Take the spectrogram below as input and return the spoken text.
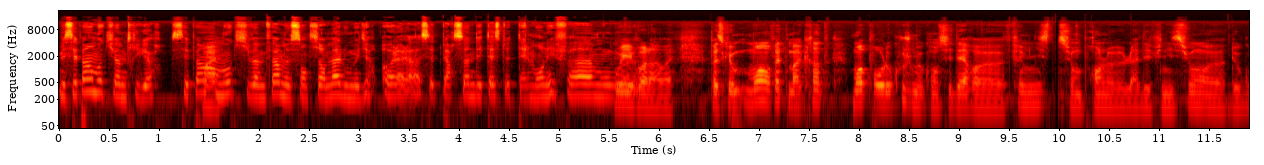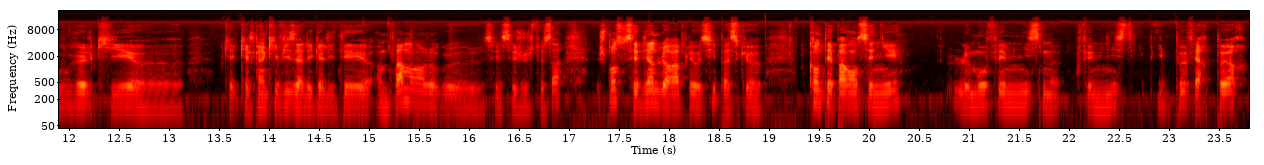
Mais c'est pas un mot qui va me trigger. C'est pas un mot qui va me faire me sentir mal ou me dire oh là là, cette personne déteste tellement les femmes. Ou, oui, euh, voilà, ouais. Parce que moi, en fait, ma crainte, moi pour le coup, je me considère euh, féministe si on prend la définition euh, de Google qui est quelqu'un qui vise à l'égalité homme-femme, hein, c'est juste ça. Je pense que c'est bien de le rappeler aussi parce que quand t'es pas renseigné, le mot féminisme ou féministe, il peut faire peur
